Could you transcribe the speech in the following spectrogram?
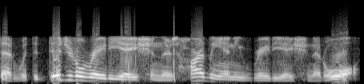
said, with the digital radiation, there's hardly any radiation at all.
